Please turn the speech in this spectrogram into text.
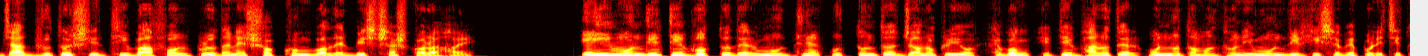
যা দ্রুত সিদ্ধি বা ফল প্রদানে সক্ষম বলে বিশ্বাস করা হয়। এই মন্দিরটি ভক্তদের মধ্যে অত্যন্ত জনপ্রিয় এবং এটি ভারতের অন্যতম ধনী মন্দির হিসেবে পরিচিত।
